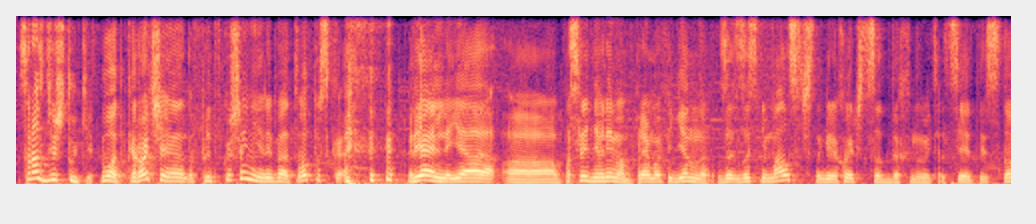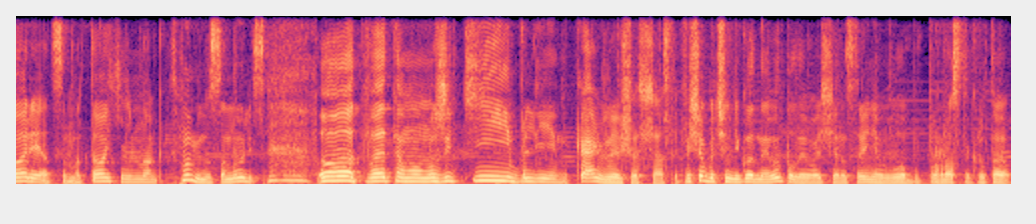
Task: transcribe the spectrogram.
Сразу две штуки. Вот, короче, в предвкушении, ребят, отпуска. Реально, я э, последнее время прям офигенно за заснимался, честно говоря, хочется отдохнуть от всей этой истории, от самотохи немного. Мы минусанулись. Вот, поэтому, мужики, блин, как же я сейчас счастлив. Еще бы что-нибудь годное выпало, и вообще настроение было бы просто круто.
